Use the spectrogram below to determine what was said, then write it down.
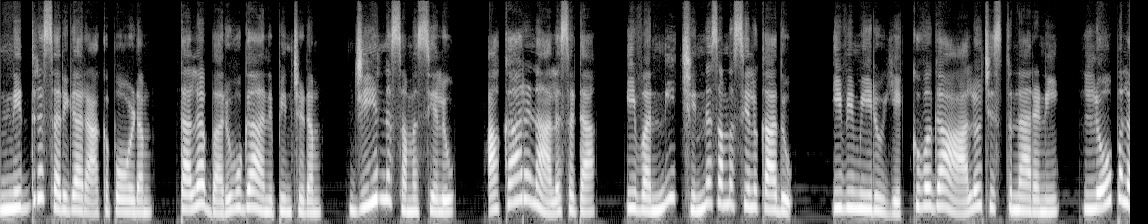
నిద్ర సరిగా రాకపోవడం తల బరువుగా అనిపించడం జీర్ణ సమస్యలు అకారణ అలసట ఇవన్నీ చిన్న సమస్యలు కాదు. ఇవి మీరు ఎక్కువగా ఆలోచిస్తున్నారని లోపల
